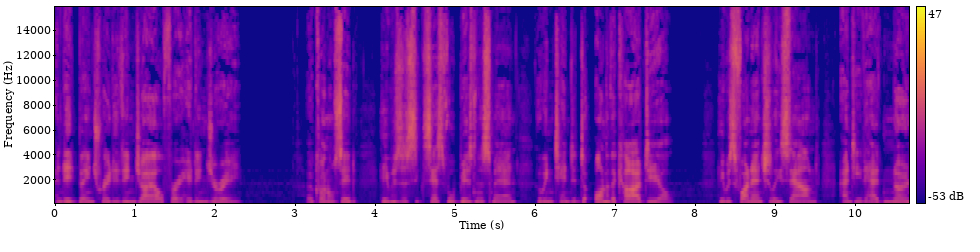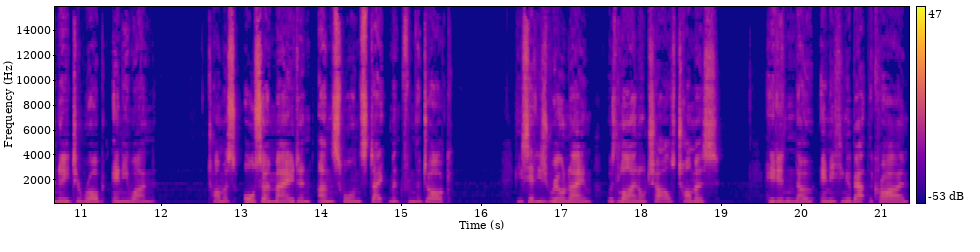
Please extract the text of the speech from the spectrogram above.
and he'd been treated in jail for a head injury. O'Connell said he was a successful businessman who intended to honour the car deal. He was financially sound and he'd had no need to rob anyone. Thomas also made an unsworn statement from the dock. He said his real name was Lionel Charles Thomas. He didn't know anything about the crime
